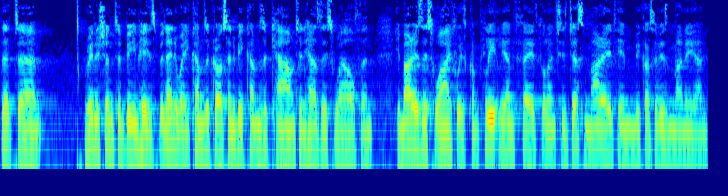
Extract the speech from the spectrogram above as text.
that um, really shouldn't have been his. But anyway, he comes across and he becomes a count, and he has this wealth, and he marries this wife who is completely unfaithful, and she's just married him because of his money, and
